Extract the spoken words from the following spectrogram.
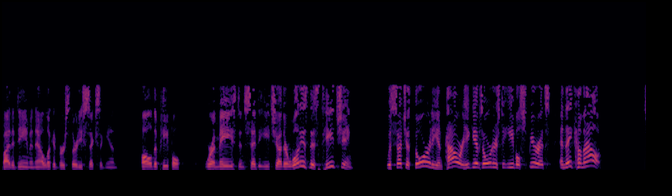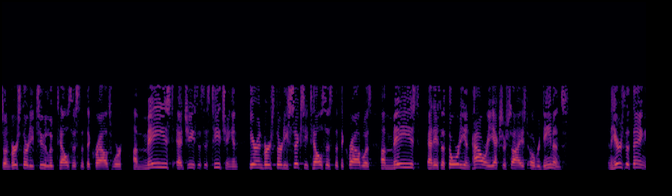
by the demon. Now look at verse 36 again. All the people were amazed and said to each other, What is this teaching? With such authority and power, he gives orders to evil spirits and they come out. So in verse 32, Luke tells us that the crowds were amazed at Jesus' teaching. And here in verse 36, he tells us that the crowd was amazed at his authority and power he exercised over demons. And here's the thing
